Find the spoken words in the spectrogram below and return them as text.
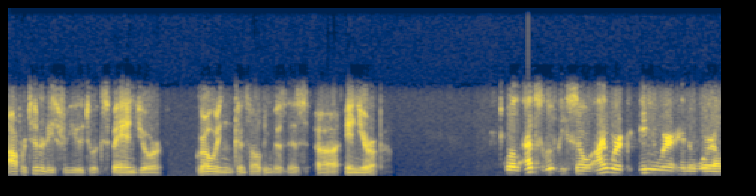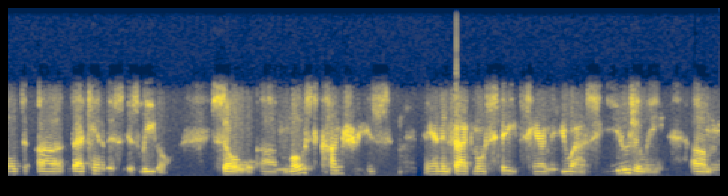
opportunities for you to expand your growing consulting business uh, in Europe? Well, absolutely. So I work anywhere in the world uh, that cannabis is legal. So um, most countries, and in fact most states here in the U.S., usually um,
